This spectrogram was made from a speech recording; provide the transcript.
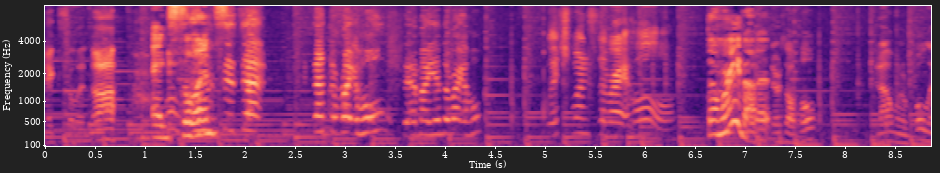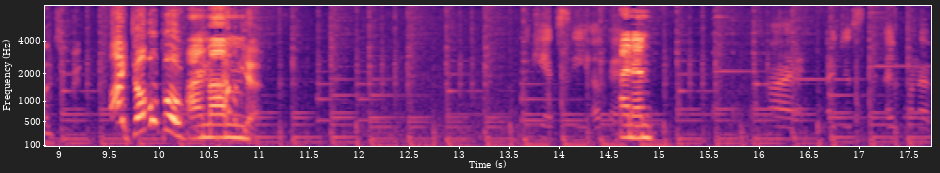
excellent. Ah, Excellent. Is that is that the right hole? Am I in the right hole? Which one's the right hole? Don't worry about it. There's a hole, and I'm gonna roll into it. I double bogey. I'm, um, Hell yeah. I can't see. Okay. Hi, Nan. Hi. I just, I wanna,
